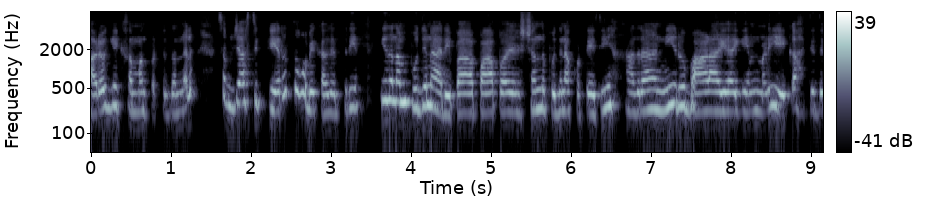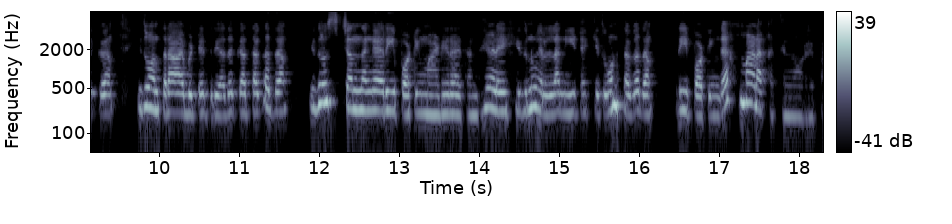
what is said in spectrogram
ಆರೋಗ್ಯಕ್ಕೆ ಸಂಬಂಧಪಟ್ಟಿದ್ಮೇಲೆ ಸ್ವಲ್ಪ ಜಾಸ್ತಿ ಕೇರ್ ತಗೋಬೇಕಾಗತ್ತೆ ರೀ. ಇದು ನಮ್ಮ ಪುದೀನ ರೀ. ಪಾ, ಪಾಪ ಎಷ್ಟು ಚಂದ ಪುದೀನ ಕೊಟ್ಟೈತಿ. ಆದ್ರ ನೀರು ಭಾಳ ಆಗಿ ಏನ್ ಮಾಡಿ ಏಕ ಹತ್ತಿದಕ್ಕ ಇದು ಒಂಥರ ಆಗ್ಬಿಟ್ಟೈತ್ರಿ. ಅದಕ್ಕೆ ತಗದ, ಇದನ್ನು ಚಂದಂಗ ರೀಪಾಟಿಂಗ್ ಮಾಡಿರಾಯ್ತ ಅಂತ ಹೇಳಿ, ಇದನ್ನು ಎಲ್ಲಾ ನೀಟಾಗಿ ಕಿತ್ಕೊಂಡು ತಗದ. ರೀಪಾಟಿಂಗ್ ಮಾಡಾಕತ್ತೀನಿ ನೋಡ್ರಿಪ್ಪ.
